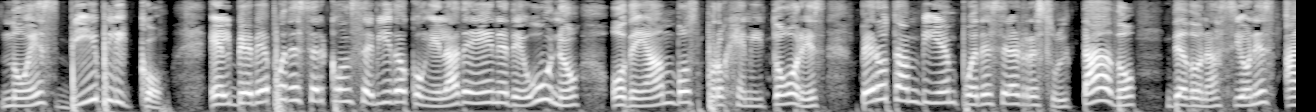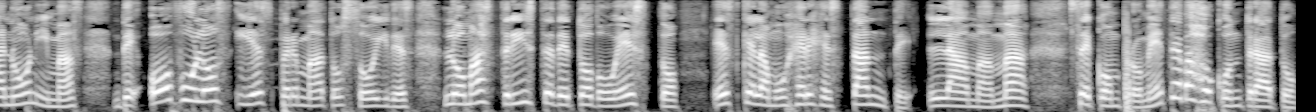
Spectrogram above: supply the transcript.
no es bíblico. El bebé puede ser concebido con el ADN de uno o de ambos progenitores, pero también puede ser el resultado de donaciones anónimas de óvulos y espermatozoides. Lo más triste de todo esto es que la mujer gestante, la mamá, se compromete bajo contrato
